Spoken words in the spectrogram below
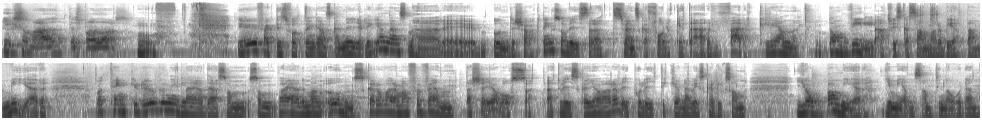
ikke så meget, der spreder oss. Mm. Vi har ju faktiskt fått en ganska nyligen en sån här eh, undersökning som visar att svenska folket är verkligen, de vill att vi ska samarbeta mer. Vad tänker du Gunilla är det som, som, vad är det man önskar och vad är det man förväntar sig av oss att, att vi ska göra, vi politiker, när vi ska liksom jobba mer gemensamt i Norden?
